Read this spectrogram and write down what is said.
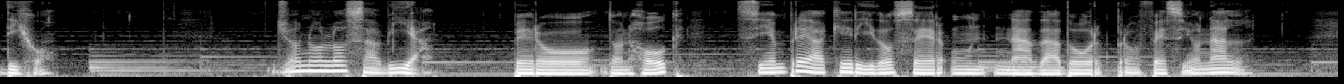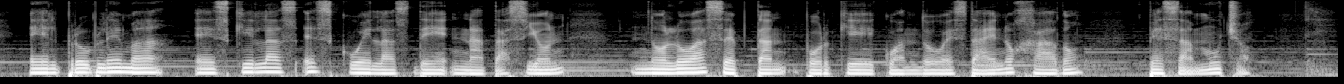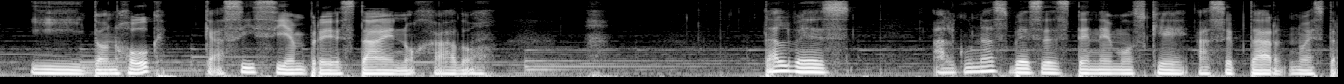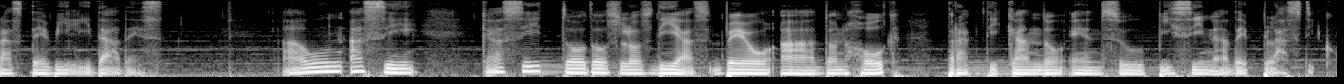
dijo. Yo no lo sabía, pero Don Hulk siempre ha querido ser un nadador profesional. El problema es que las escuelas de natación no lo aceptan porque cuando está enojado pesa mucho. Y Don Hulk casi siempre está enojado. Tal vez algunas veces tenemos que aceptar nuestras debilidades. Aún así, Casi todos los días veo a Don Hulk practicando en su piscina de plástico.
